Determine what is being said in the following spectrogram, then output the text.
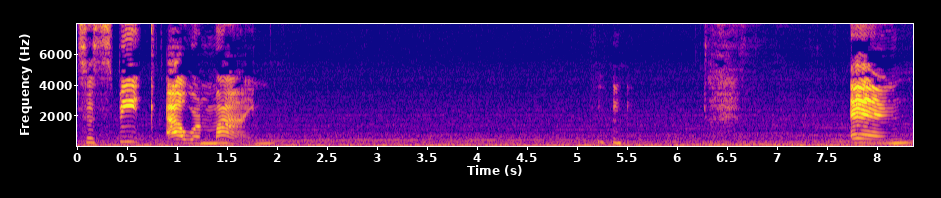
to speak our mind. and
